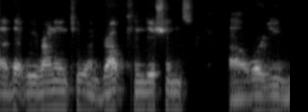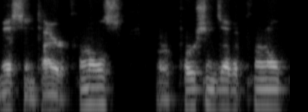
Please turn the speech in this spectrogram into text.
uh, that we run into in drought conditions uh, where you miss entire kernels or portions of a kernel.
